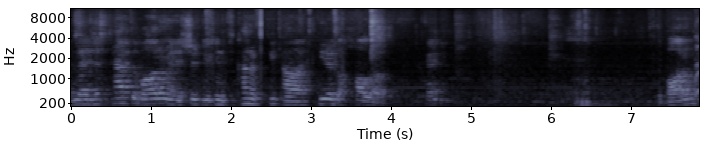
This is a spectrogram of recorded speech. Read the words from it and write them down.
And then just tap the bottom, and it should you can kind of uh, hear the hollow. Okay. The bottom. The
